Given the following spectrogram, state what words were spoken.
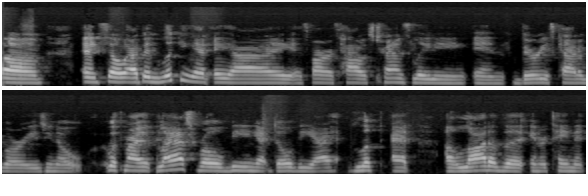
Um, and so I've been looking at AI as far as how it's translating in various categories. You know, with my last role being at Dolby, I looked at a lot of the entertainment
